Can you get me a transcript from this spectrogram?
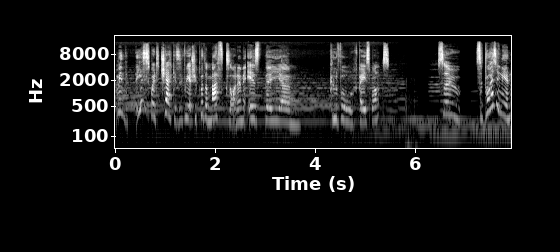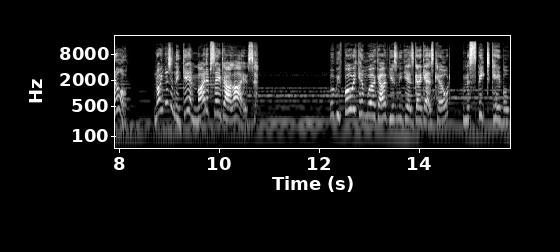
I mean, the easiest way to check is if we actually put the masks on and it is the, um, colourful face ones. So, surprisingly enough, not using the gear might have saved our lives. But before we can work out if using the gear is gonna get us killed, we must speak to Cable.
